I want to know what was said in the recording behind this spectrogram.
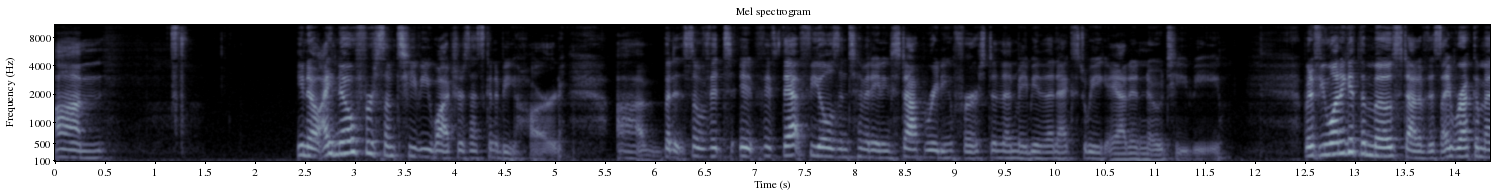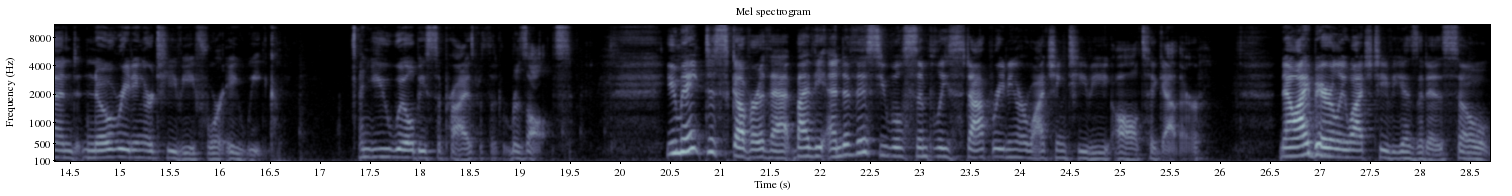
Um, you know, I know for some TV watchers that's going to be hard. Um, but it, so if it's if, if that feels intimidating, stop reading first, and then maybe the next week add in no TV. But if you want to get the most out of this, I recommend no reading or TV for a week, and you will be surprised with the results. You may discover that by the end of this, you will simply stop reading or watching TV altogether. Now, I barely watch TV as it is, so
